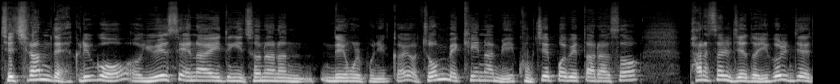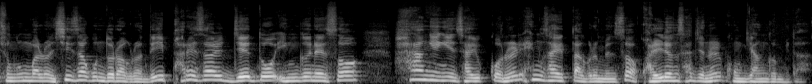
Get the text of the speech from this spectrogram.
제7함대 그리고 USNI 등이 전하는 내용을 보니까요. 존 맥케인 함이 국제법에 따라서 파레살 제도 이걸 이제 중국말로는 시사군도라 그러는데 이 파레살 제도 인근에서 항행의 자유권을 행사했다 그러면서 관련 사진을 공개한 겁니다.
